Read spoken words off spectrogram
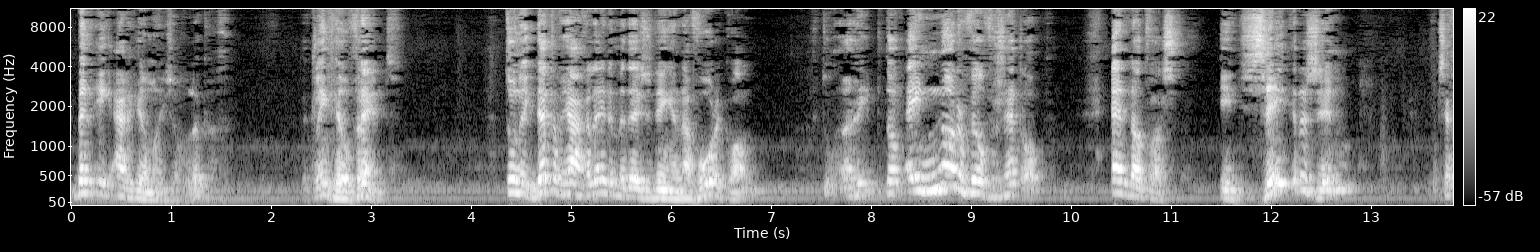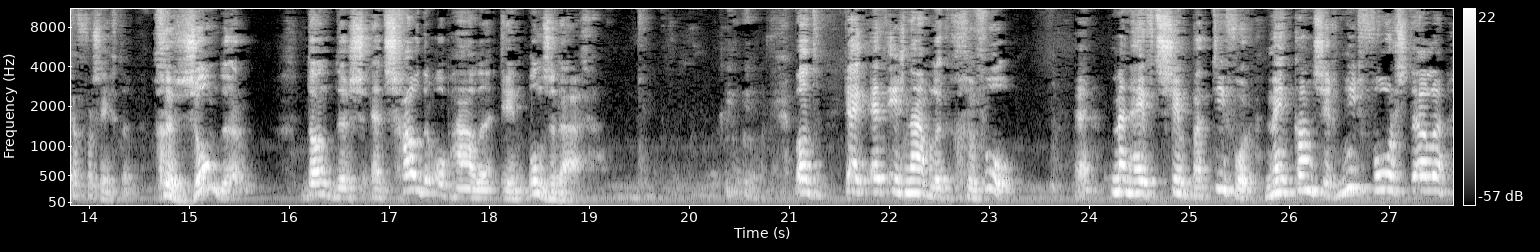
ben ik eigenlijk helemaal niet zo gelukkig. Dat klinkt heel vreemd. Toen ik 30 jaar geleden met deze dingen naar voren kwam, toen riep dat enorm veel verzet op. En dat was in zekere zin, ik zeg het voorzichtig, gezonder dan dus het schouder ophalen in onze dagen. Want kijk, het is namelijk gevoel. Men heeft sympathie voor. Men kan zich niet voorstellen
